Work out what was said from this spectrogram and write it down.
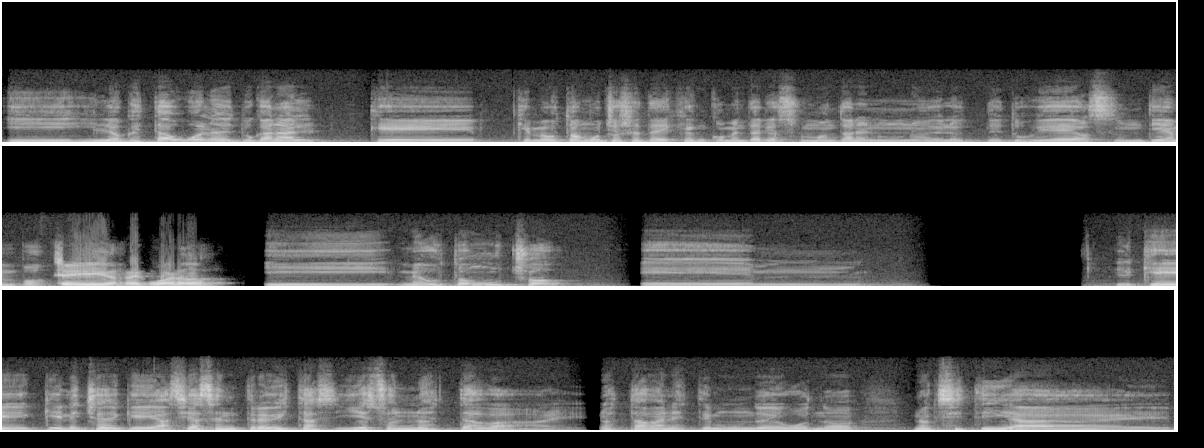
Y, y lo que está bueno de tu canal, que, que me gustó mucho, yo te dejé en comentarios un montón en uno de, tus videos hace un tiempo. Sí, recuerdo. Y me gustó mucho eh, que, el hecho de que hacías entrevistas y eso no estaba, eh, no estaba en este mundo de WOT, no, no existía, eh,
